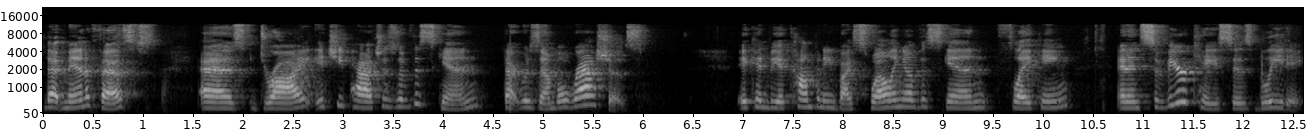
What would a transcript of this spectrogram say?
that manifests as dry, itchy patches of the skin that resemble rashes. It can be accompanied by swelling of the skin, flaking, and in severe cases, bleeding.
